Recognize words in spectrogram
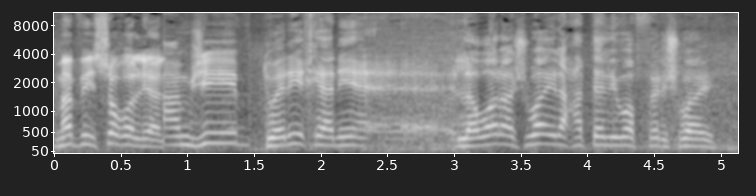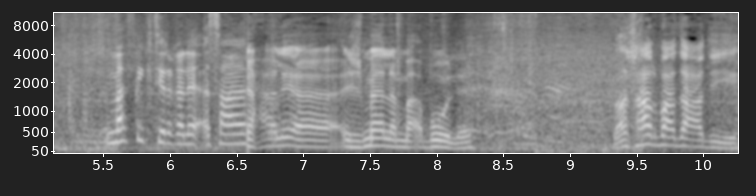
ما في شغل يعني. عم جيب تواريخ يعني لورا شوي لحتى يوفر شوي. ما في كتير غلاء اسعار حاليا اجمالا مقبولة. الأسعار بعدها عادية.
